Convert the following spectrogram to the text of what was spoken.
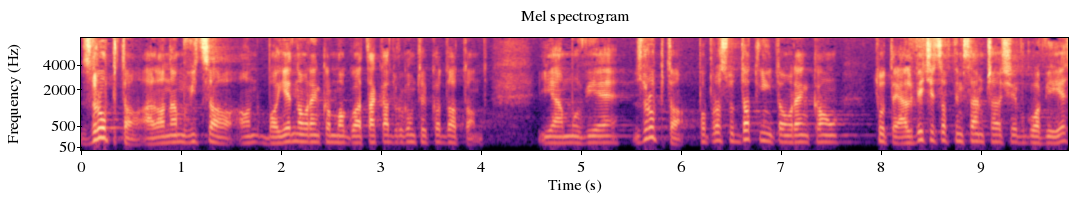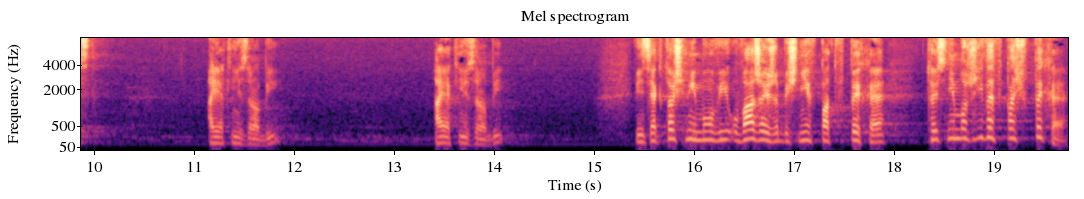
zrób to. Ale ona mówi, co? On, bo jedną ręką mogła tak, a drugą tylko dotąd. I ja mówię, zrób to. Po prostu dotknij tą ręką tutaj. Ale wiecie, co w tym samym czasie w głowie jest? A jak nie zrobi? A jak nie zrobi? Więc jak ktoś mi mówi, uważaj, żebyś nie wpadł w pychę, to jest niemożliwe wpaść w pychę,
